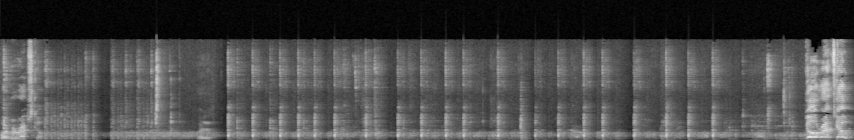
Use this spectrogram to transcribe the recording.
Where'd my reps go? Where did... Go, go!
